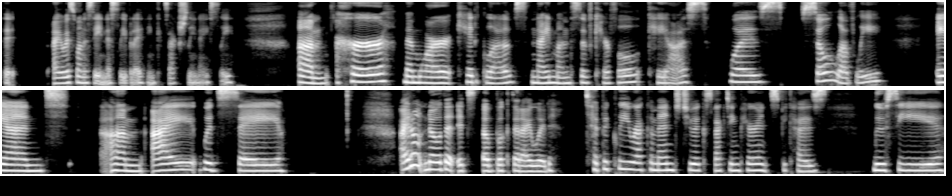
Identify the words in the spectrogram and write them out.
that I always want to say Nicely, but I think it's actually Nicely. Um, her memoir, Kid Gloves Nine Months of Careful Chaos, was so lovely. And um, I would say, I don't know that it's a book that I would typically recommend to expecting parents because Lucy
